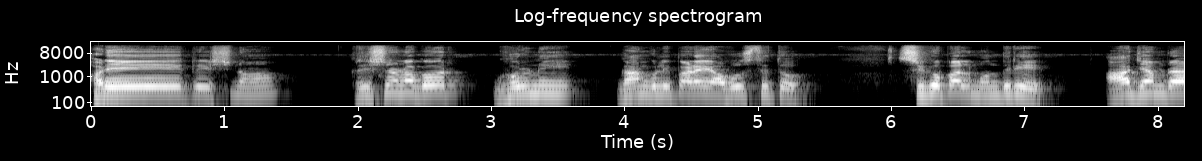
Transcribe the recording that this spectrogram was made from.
হরে কৃষ্ণ, কৃষ্ণনগর ঘূর্ণি গাঙ্গুলিপাড়ায় অবস্থিত শ্রীগোপাল মন্দিরে আজ আমরা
